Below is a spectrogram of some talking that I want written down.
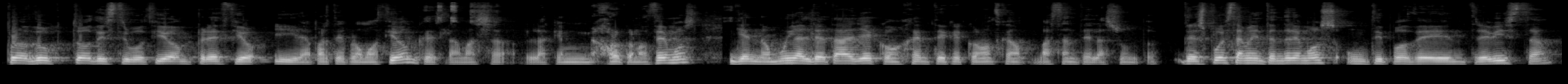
producto, distribución, precio y la parte de promoción, que es la, más, la que mejor conocemos, yendo muy al detalle con gente que conozca bastante el asunto. Después también tendremos un tipo de entrevista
